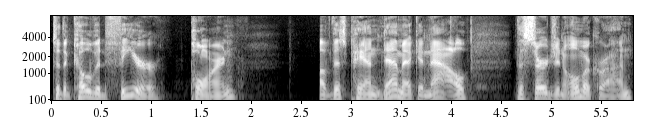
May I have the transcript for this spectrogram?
to the COVID fear porn of this pandemic and now the surge in Omicron.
